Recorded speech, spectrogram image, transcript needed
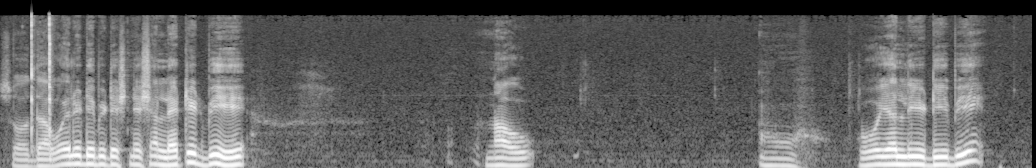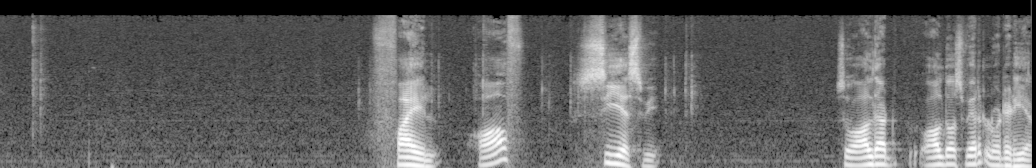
So the OLEDB destination let it be now uh, OLEDB file of CSV so all that all those were loaded here.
